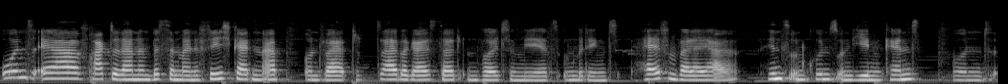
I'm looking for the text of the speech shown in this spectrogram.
Und er fragte dann ein bisschen meine Fähigkeiten ab und war total begeistert und wollte mir jetzt unbedingt helfen, weil er ja Hinz und Kunz und jeden kennt. Und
